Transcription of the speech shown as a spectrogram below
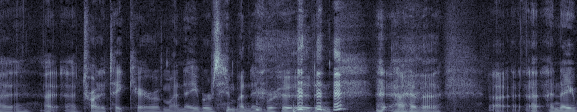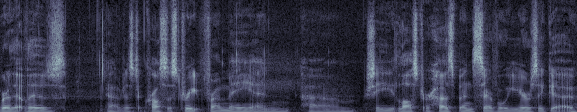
I, I, I try to take care of my neighbors in my neighborhood. and I have a, a, a neighbor that lives uh, just across the street from me, and um, she lost her husband several years ago.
